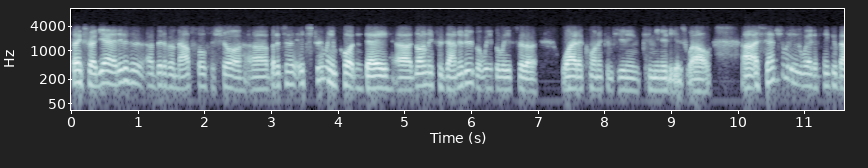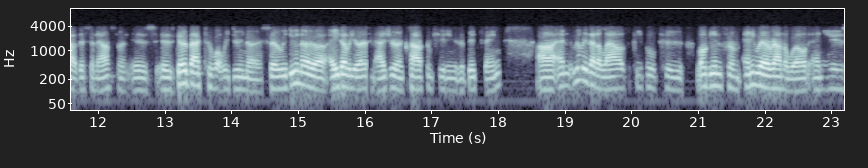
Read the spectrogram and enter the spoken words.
Thanks, Fred. Yeah, it is a, a bit of a mouthful for sure, uh, but it's an extremely important day, uh, not only for Xanadu, but we believe for the wider quantum computing community as well. Uh, essentially, the way to think about this announcement is is go back to what we do know. So we do know uh, AWS and Azure and cloud computing is a big thing, uh, and really that allows people to log in from anywhere around the world and use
